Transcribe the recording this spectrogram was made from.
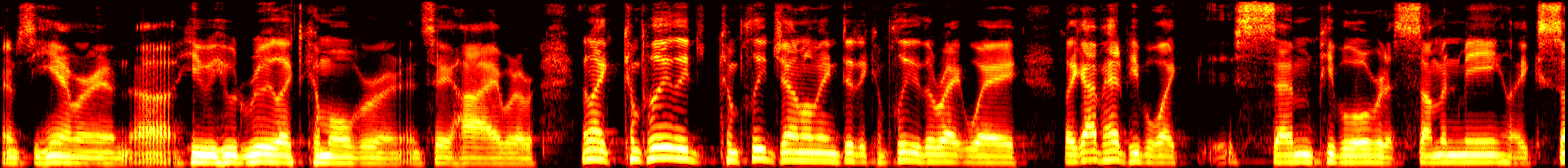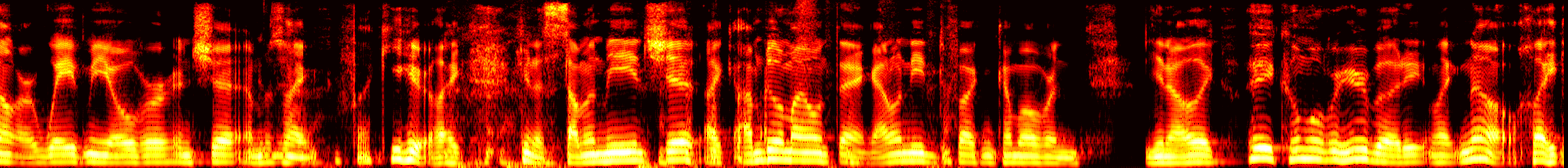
MC Hammer, and uh, he he would really like to come over and, and say hi, whatever." And like completely, complete gentleman, did it completely the right way. Like I've had people like send people over to summon me, like some or wave me over and shit. I'm just like, "Fuck you!" Like you're gonna summon me and shit. Like I'm doing my own thing. I don't need to fucking come over and you know, like, hey, come over here, buddy. I'm like, no, like,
